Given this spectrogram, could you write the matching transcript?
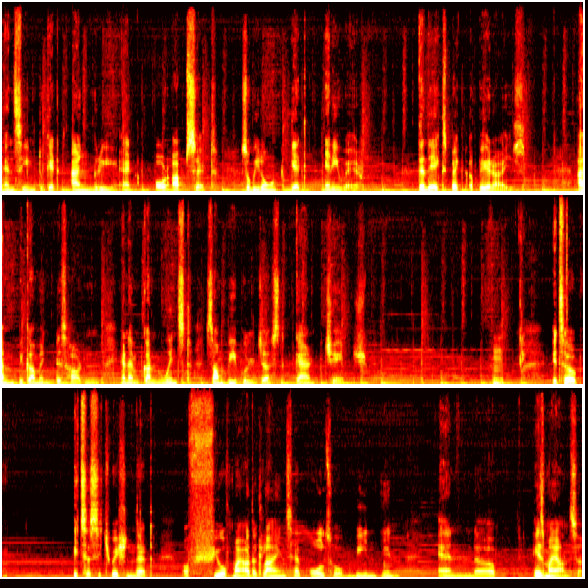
and seem to get angry and or upset, so we don't get anywhere. Then they expect a pay rise. I'm becoming disheartened and I'm convinced some people just can't change. Hmm. It's a it's a situation that a few of my other clients have also been in, and uh, here's my answer.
